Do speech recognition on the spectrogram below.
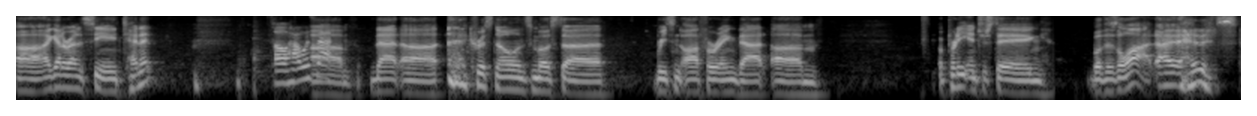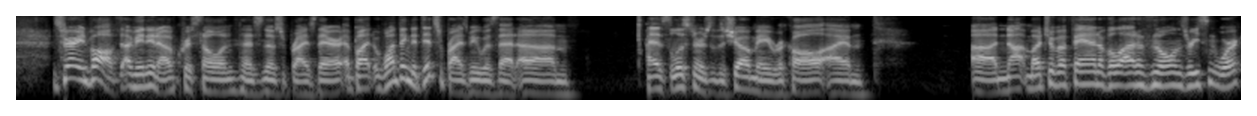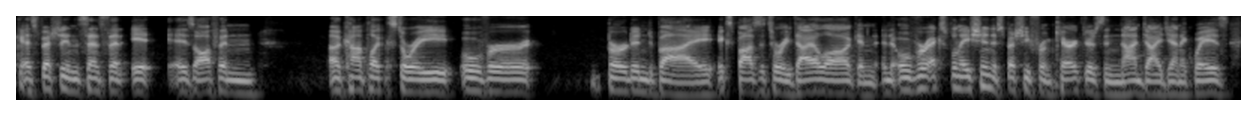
Uh, I got around to seeing Tenet. Oh, how was that? Um, that uh, Chris Nolan's most uh, recent offering. That um, a pretty interesting well, there's a lot. I, it's it's very involved. I mean, you know, Chris Nolan has no surprise there. But one thing that did surprise me was that, um, as listeners of the show may recall, I am uh, not much of a fan of a lot of Nolan's recent work, especially in the sense that it is often a complex story over burdened by expository dialogue and an over explanation, especially from characters in non diegetic ways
